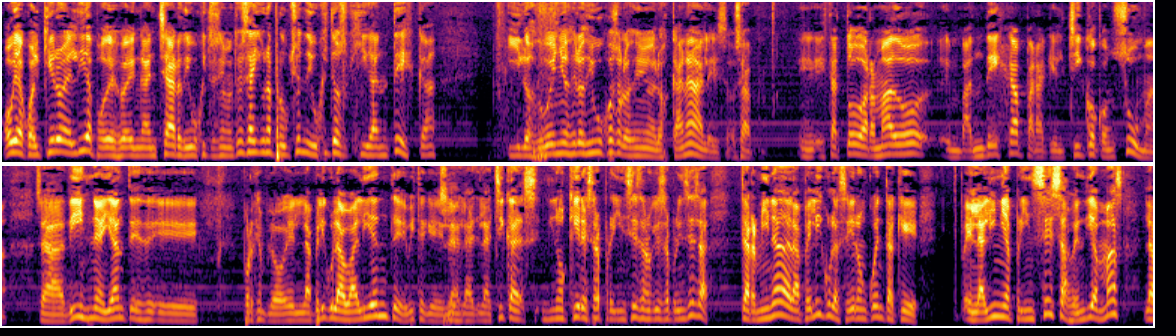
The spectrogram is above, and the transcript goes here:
hoy a cualquier hora del día podés enganchar dibujitos. Entonces hay una producción de dibujitos gigantesca y los dueños de los dibujos son los dueños de los canales. O sea, eh, está todo armado en bandeja para que el chico consuma. O sea, Disney antes de... por ejemplo, en la película Valiente, viste que Sí. la, la- la chica no quiere ser princesa, no quiere ser princesa. Terminada la película se dieron cuenta que en la línea princesas vendían más. La,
